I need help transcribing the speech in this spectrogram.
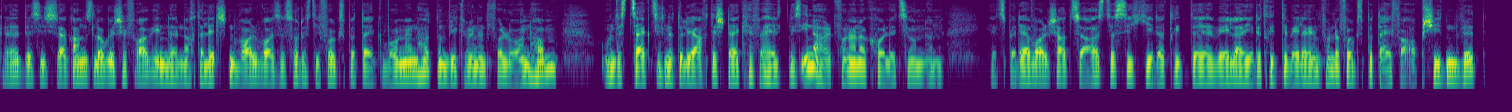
Das ist eine ganz logische Frage. Der, nach der letzten Wahl war es ja so, dass die Volkspartei gewonnen hat und wir Grünen verloren haben. Und es zeigt sich natürlich auch das Stärkeverhältnis innerhalb von einer Koalition dann. Jetzt bei der Wahl schaut es so aus, dass sich jeder dritte Wähler, jede dritte Wählerin von der Volkspartei verabschieden wird.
